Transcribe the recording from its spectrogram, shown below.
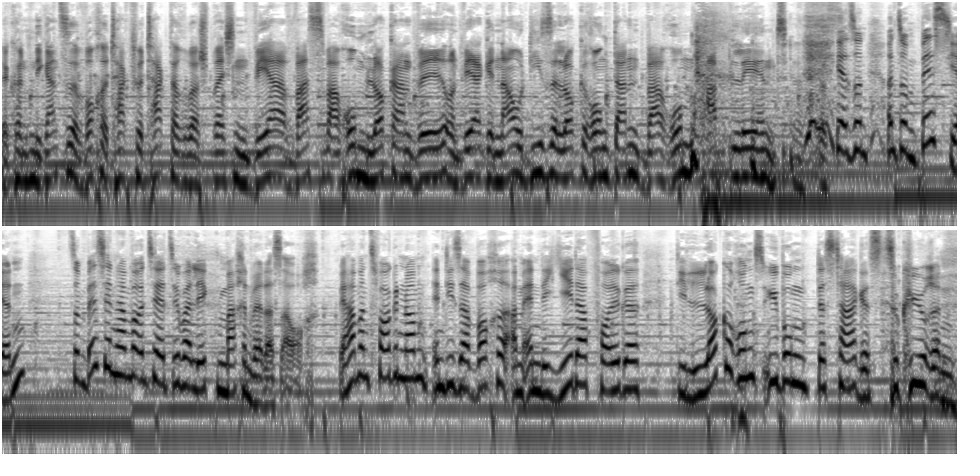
Wir könnten die ganze Woche Tag für Tag darüber sprechen, wer was warum lockern will und wer genau diese Lockerung dann warum ablehnt. ja, so, und so ein bisschen so ein bisschen haben wir uns ja jetzt überlegt, machen wir das auch. Wir haben uns vorgenommen, in dieser Woche am Ende jeder Folge die Lockerungsübung des Tages zu küren.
